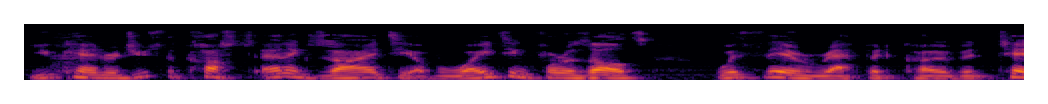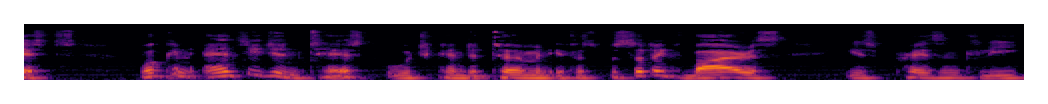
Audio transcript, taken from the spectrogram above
you can reduce the costs and anxiety of waiting for results with their rapid COVID tests. Book an antigen test which can determine if a specific virus is presently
